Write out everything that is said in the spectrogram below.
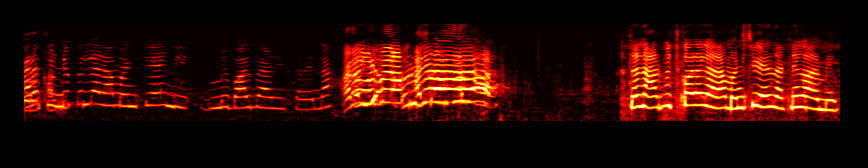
అరే చిన్న పిల్లరా మంచిగా అయింది. మీ బాల్ బ్యాట్ తీసుకుపోయిందా? అరే దాన్ని ఆడిపించుకోలే కదా మంచిగా అయింది అట్లే కాదు మీకు.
